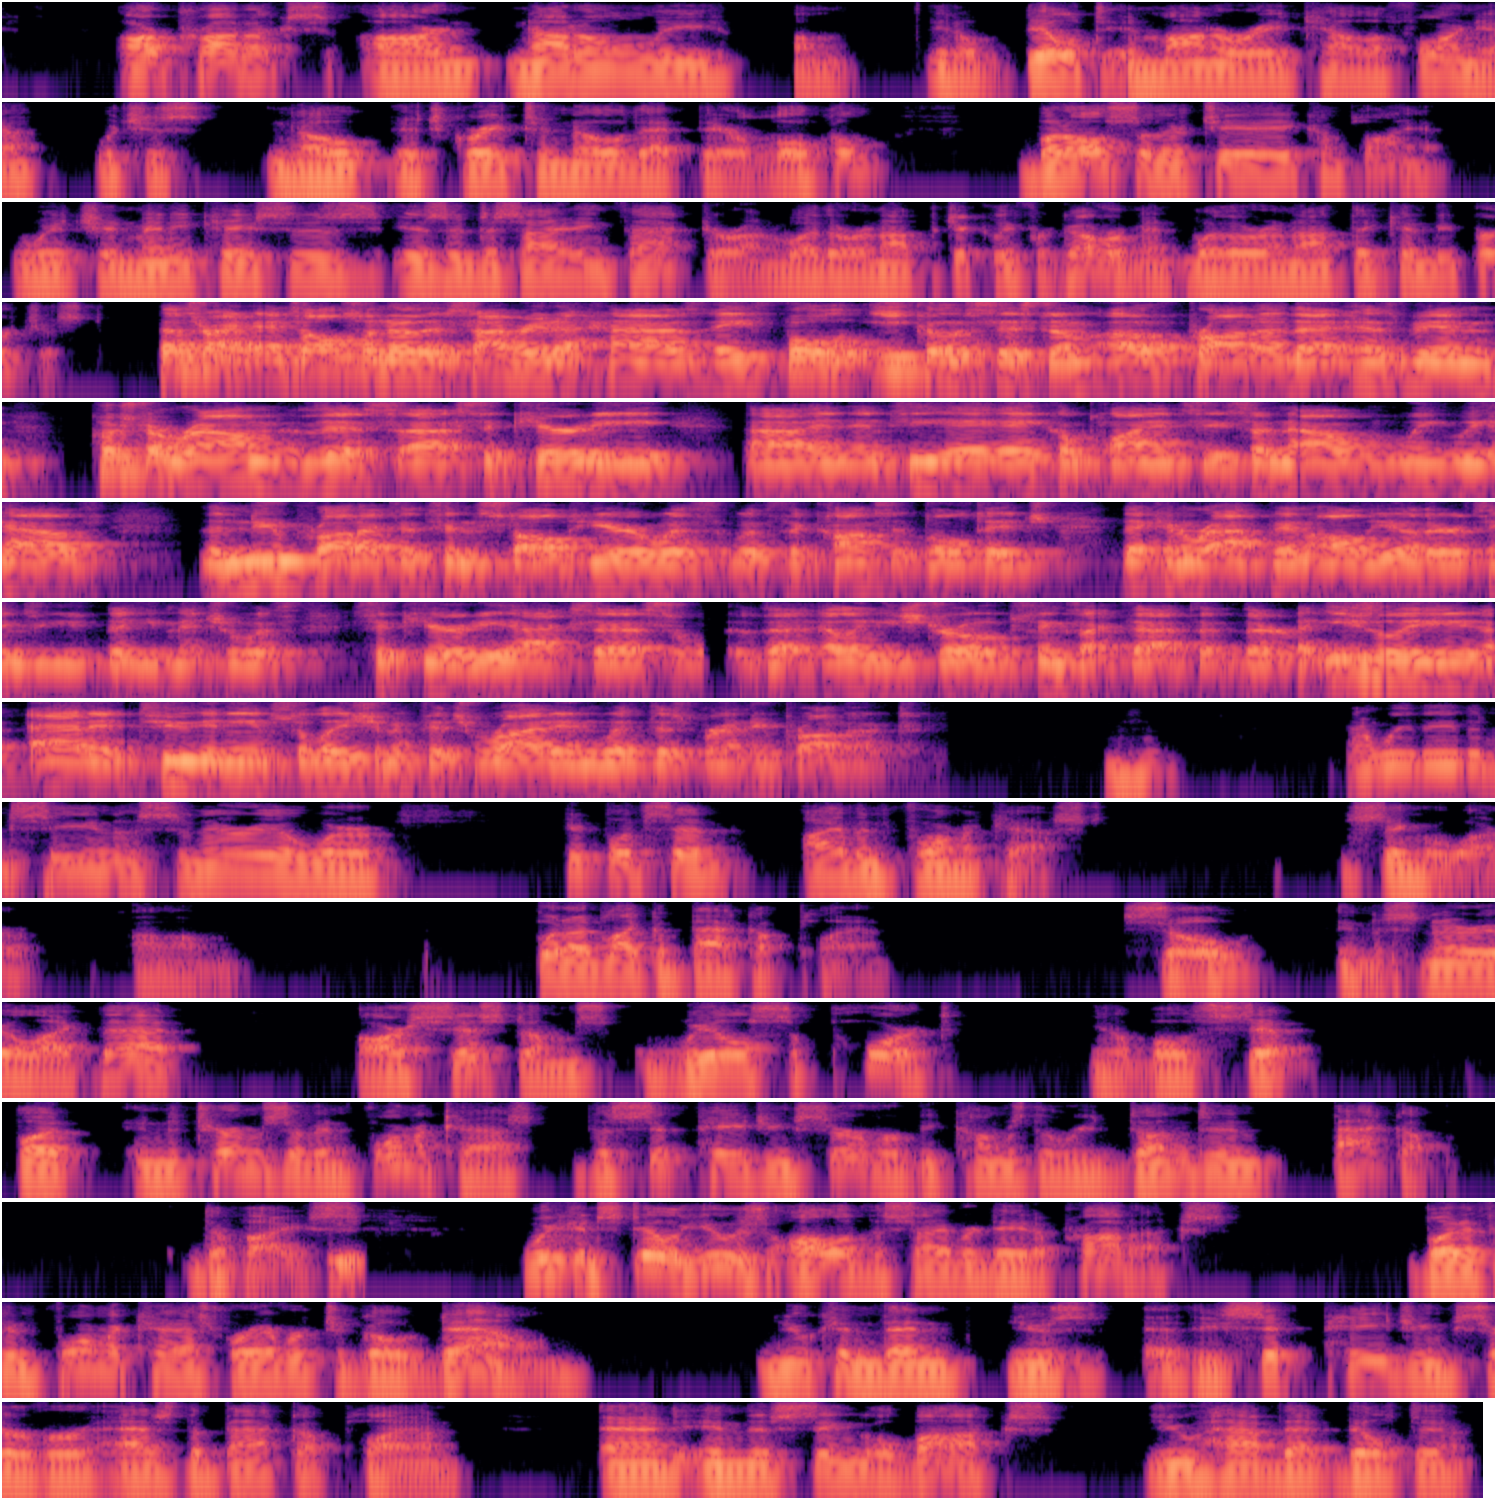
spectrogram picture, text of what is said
Our products are not only um, you know built in Monterey, California, which is no, it's great to know that they're local, but also they're TAA compliant which in many cases is a deciding factor on whether or not, particularly for government, whether or not they can be purchased. That's right. And to also know that CyberData has a full ecosystem of product that has been pushed around this uh, security uh, and, and TAA compliancy. So now we, we have the new product that's installed here with the constant voltage that can wrap in all the other things that you, that you mentioned with security access, the LED strobes, things like that, that they're easily added to any installation and fits right in with this brand new product. Mm-hmm. And we've even seen a scenario where people have said, I have Informacast, Singlewire, um, but I'd like a backup plan. So in a scenario like that, our systems will support, you know, both SIP, but in the terms of Informacast, the SIP paging server becomes the redundant backup device. Hmm. We can still use all of the CyberData products, but if Informacast were ever to go down, you can then use uh, the SIP paging server as the backup plan. And in this single box, you have that built in.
